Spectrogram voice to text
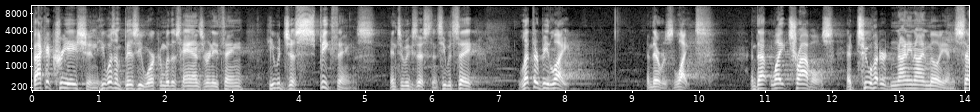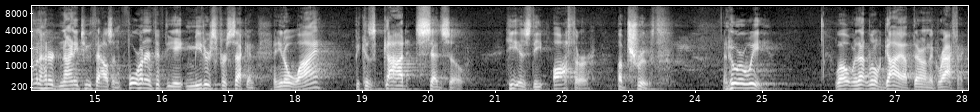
Back at creation, he wasn't busy working with his hands or anything he would just speak things into existence. He would say, Let there be light. And there was light. And that light travels at 299,792,458 meters per second. And you know why? Because God said so. He is the author of truth. And who are we? Well, we're that little guy up there on the graphic,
